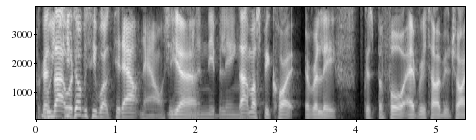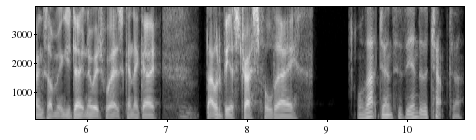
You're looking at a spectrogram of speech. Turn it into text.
because Well, that she's would obviously worked it out now. She's Yeah. kind of nibbling. that must be quite a relief because before every time you're trying something, you don't know which way it's going to go. Hmm. That would be a stressful day. Well, that, gents, is the end of the chapter.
